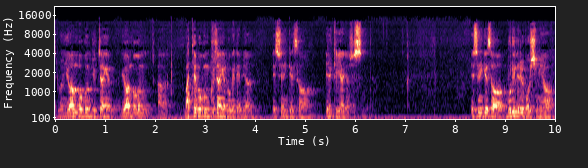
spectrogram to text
여러분 요한복음 6장에 요한복음 아, 마태복음 9장에 보게 되면 예수님께서 이렇게 이야기하셨습니다. 예수님께서 무리들을 보시며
